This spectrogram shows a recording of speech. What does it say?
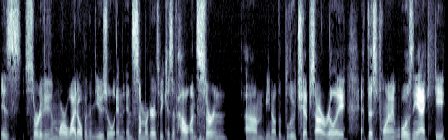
is sort of even more wide open than usual in, in some regards because of how uncertain um, you know the blue chips are really at this point. Wozniacki,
